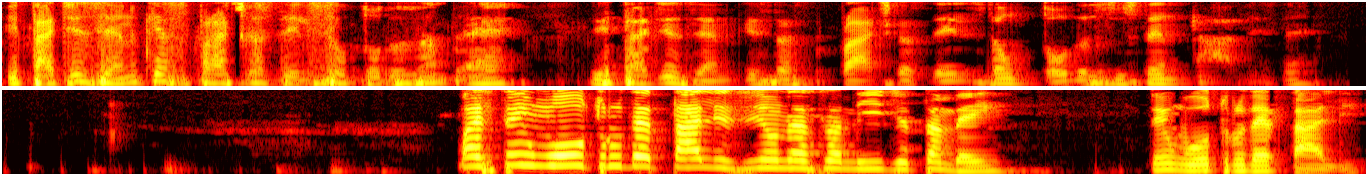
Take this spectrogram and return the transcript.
E está dizendo que as práticas dele são todas é, ele está dizendo que essas práticas dele são todas sustentáveis. Né? Mas tem um outro detalhezinho nessa mídia também. Tem um outro detalhe.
